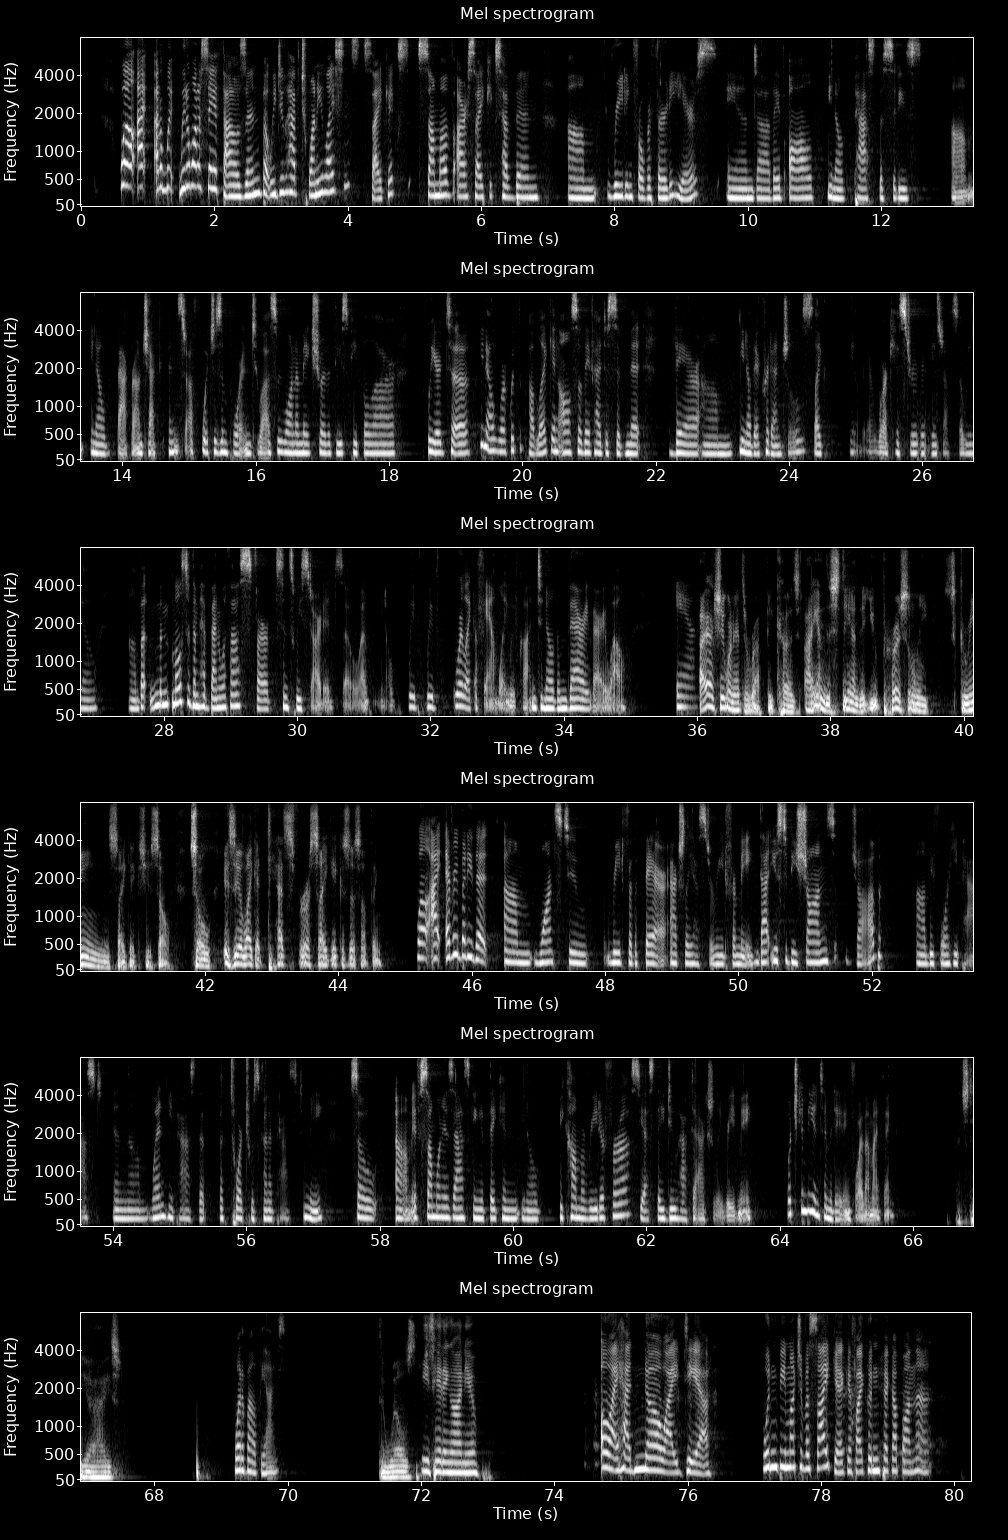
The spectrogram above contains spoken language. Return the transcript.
well, I, I don't, we don't want to say a thousand, but we do have 20 licensed psychics. Some of our psychics have been um, reading for over 30 years, and uh, they've all, you know, passed the city's, um, you know, background check and stuff, which is important to us. We want to make sure that these people are cleared to, you know, work with the public, and also they've had to submit their, um, you know, their credentials, like, you know, their work history and stuff, so we know. Um, but m- most of them have been with us for since we started. So uh, you know, we've we've we're like a family. We've gotten to know them very very well. And I actually want to interrupt because I understand that you personally screen the psychics yourself. So, is there like a test for a psychic or something? Well, I, everybody that um, wants to read for the fair actually has to read for me. That used to be Sean's job uh, before he passed, and um, when he passed, the, the torch was kind of passed to me. So, um, if someone is asking if they can, you know, become a reader for us, yes, they do have to actually read me, which can be intimidating for them, I think. It's the eyes, What about the eyes? The wells. He's hitting on you. Oh, I had no idea. Wouldn't be much of a psychic if I couldn't pick up on that.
